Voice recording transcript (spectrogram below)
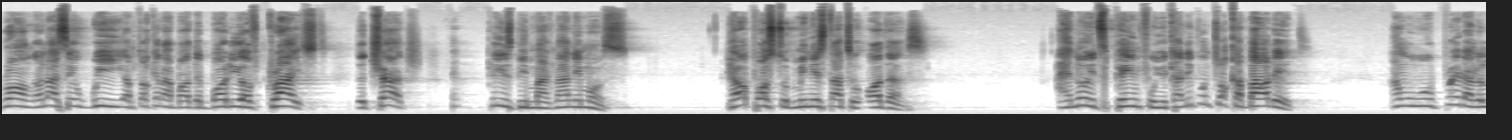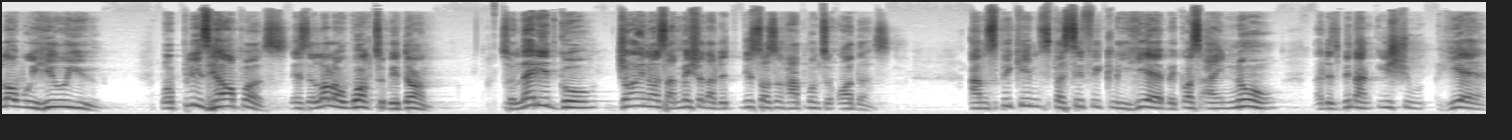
wrong. When I say we, I'm talking about the body of Christ, the church. Please be magnanimous. Help us to minister to others. I know it's painful. You can even talk about it. And we will pray that the Lord will heal you. But please help us. There's a lot of work to be done. So let it go. Join us and make sure that this doesn't happen to others. I'm speaking specifically here because I know that there's been an issue here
